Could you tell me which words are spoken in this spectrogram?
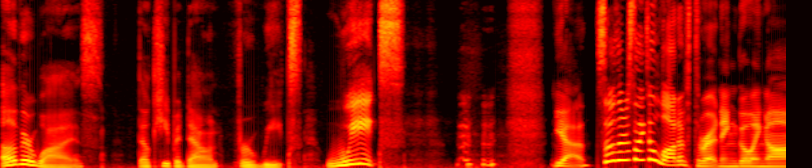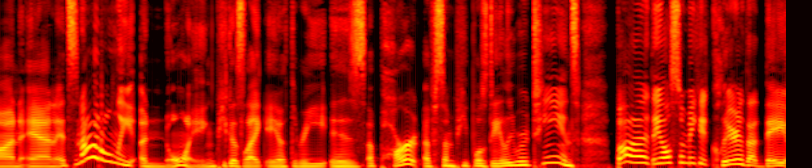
Otherwise, they'll keep it down for weeks. Weeks! Yeah. So there's like a lot of threatening going on, and it's not only annoying because like AO3 is a part of some people's daily routines, but they also make it clear that they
